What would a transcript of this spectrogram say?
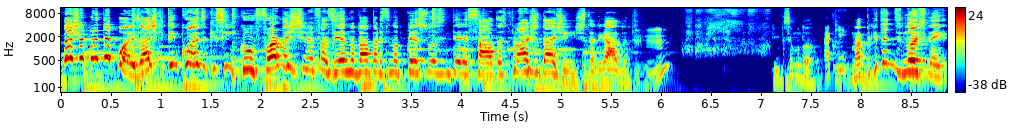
deixa pra depois. Eu acho que tem coisa que, sim, conforme a gente vai fazendo, vai aparecendo pessoas interessadas pra ajudar a gente, tá ligado? Uhum, O que, que você mudou? aqui. Mas por que tá de noite, né?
